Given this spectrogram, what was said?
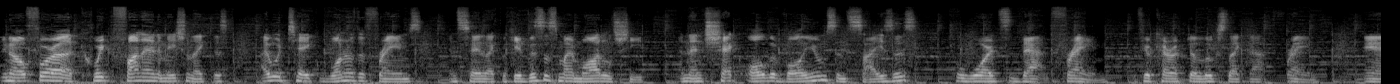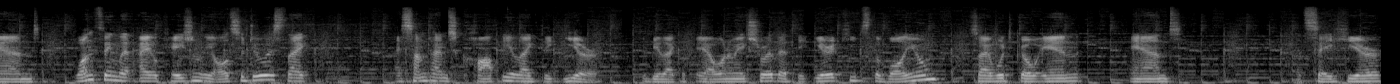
you know, for a quick fun animation like this, I would take one of the frames and say like, okay, this is my model sheet, and then check all the volumes and sizes towards that frame, if your character looks like that frame. And one thing that I occasionally also do is like, I sometimes copy like the ear to be like, okay, I want to make sure that the ear keeps the volume. So I would go in and let's say here,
